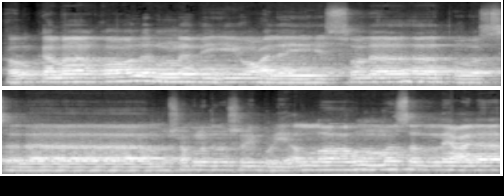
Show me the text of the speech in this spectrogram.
أو كما قال النبي عليه الصلاة والسلام. شكل دو شريف بري اللهم صل على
